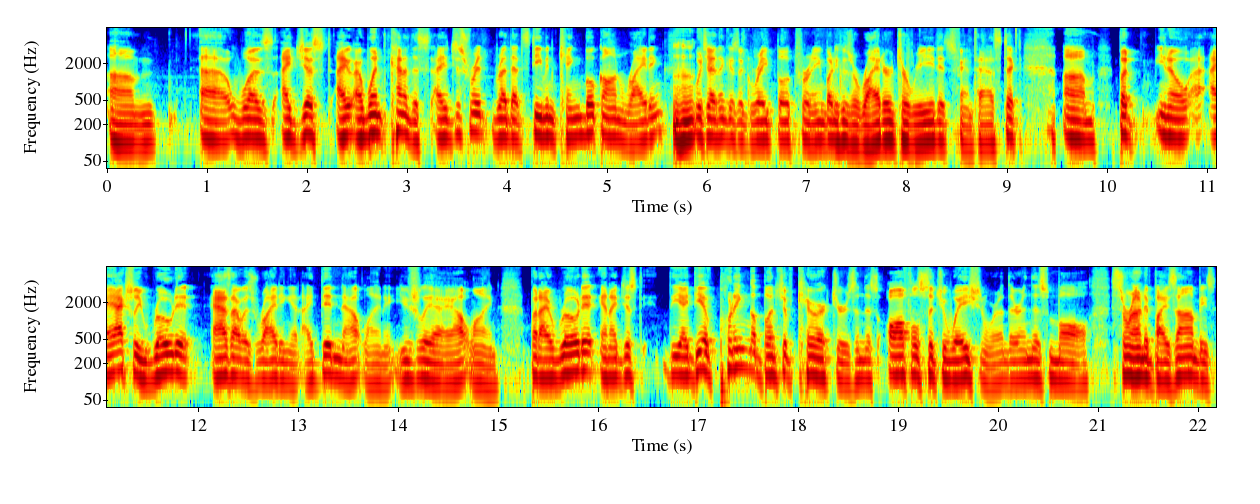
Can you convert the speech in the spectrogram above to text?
um, uh, was I just I, I went kind of this. I just read, read that Stephen King book on writing, which I think is a great book for anybody who's a writer to read. It's fantastic. Um, but you know, I, I actually wrote it as I was writing it. I didn't outline it. Usually I outline, but I wrote it, and I just the idea of putting a bunch of characters in this awful situation where they're in this mall surrounded by zombies,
